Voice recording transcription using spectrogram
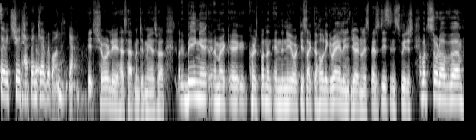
So it should happen to everyone. Yeah. It surely has happened to me as well. Being an American correspondent in the New York is like the holy grail in journalism, at least in Swedish. What sort of um,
